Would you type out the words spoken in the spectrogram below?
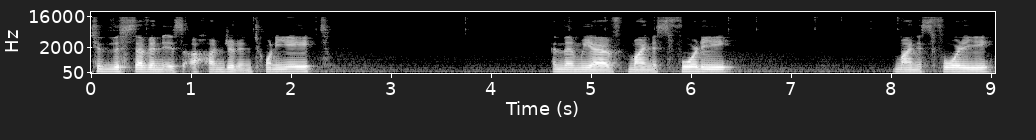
2 to the 7 is 128. And then we have minus 40, minus 40,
